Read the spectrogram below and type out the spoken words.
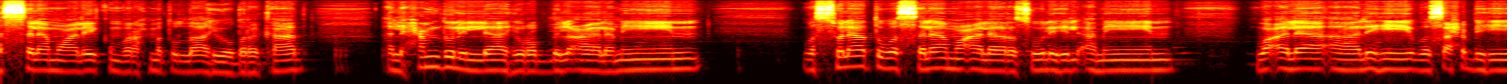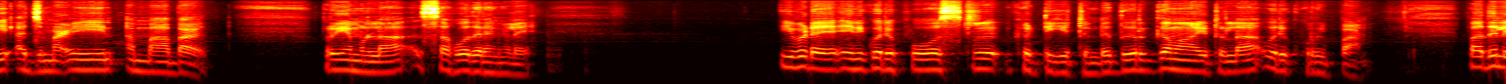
അസ്സലാമു അലൈക്കും വറഹമത്തല്ലാഹി വബർക്കാത്ത് അൽഹംദുലില്ലാഹി റബ്ബിൽ ആലമീൻ. വസ്സലാത്തു വസ്സലാമു അല റസൂലിഹിൽ അമീൻ. വ അല ആലിഹി വസഹബിഹി അജ്മഈൻ. അമ്മാബാദ് പ്രിയമുള്ള സഹോദരങ്ങളെ ഇവിടെ എനിക്കൊരു പോസ്റ്റർ കിട്ടിയിട്ടുണ്ട്. ദീർഘമായിട്ടുള്ള ഒരു കുറിപ്പാണ്. അപ്പം അതിൽ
